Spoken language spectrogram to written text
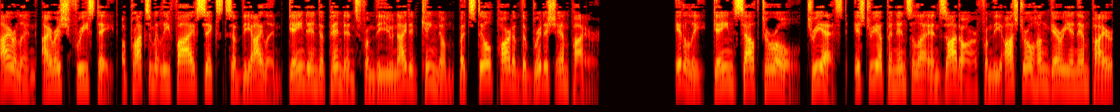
Ireland Irish Free State approximately five-sixths of the island gained independence from the United Kingdom but still part of the British Empire. Italy, gained South Tyrol, Trieste, Istria Peninsula and Zadar from the Austro-Hungarian Empire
